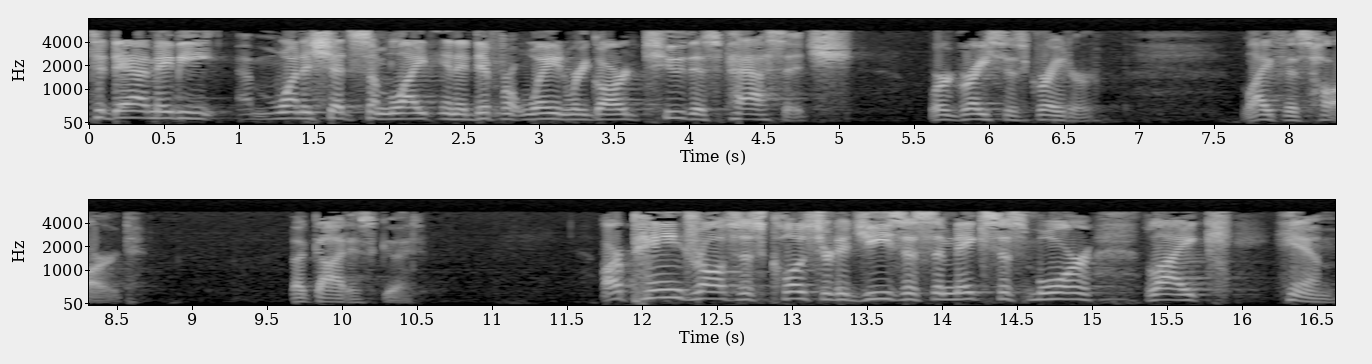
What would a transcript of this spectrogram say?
today, I maybe want to shed some light in a different way in regard to this passage, where grace is greater, life is hard, but God is good. Our pain draws us closer to Jesus and makes us more like him.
